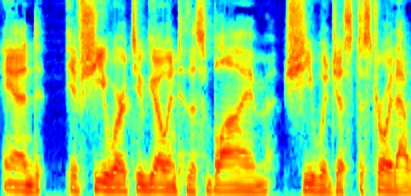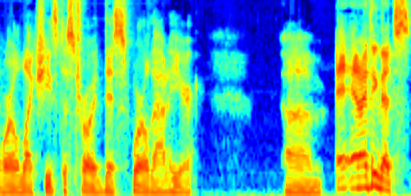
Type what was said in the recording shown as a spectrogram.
And if she were to go into the sublime, she would just destroy that world like she's destroyed this world out here. Um, and, and I think that's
